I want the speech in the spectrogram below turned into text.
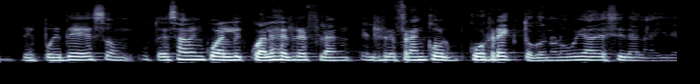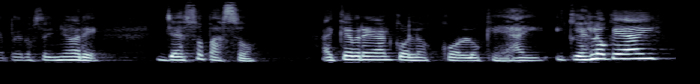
Después de eso, ustedes saben cuál, es el refrán, el refrán correcto, que no lo voy a decir al aire, pero señores, ya eso pasó. Hay que bregar con lo, con lo que hay. ¿Y qué es lo que hay?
